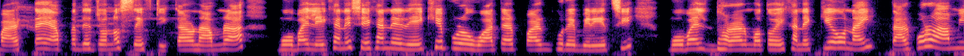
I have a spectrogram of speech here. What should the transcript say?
পার্কটাই আপনাদের জন্য সেফটি কারণ আমরা মোবাইল এখানে সেখানে রেখে পুরো ওয়াটার পার্ক ঘুরে বেরিয়েছি। মোবাইল ধরার মতো এখানে কেউ নাই। তারপরও আমি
